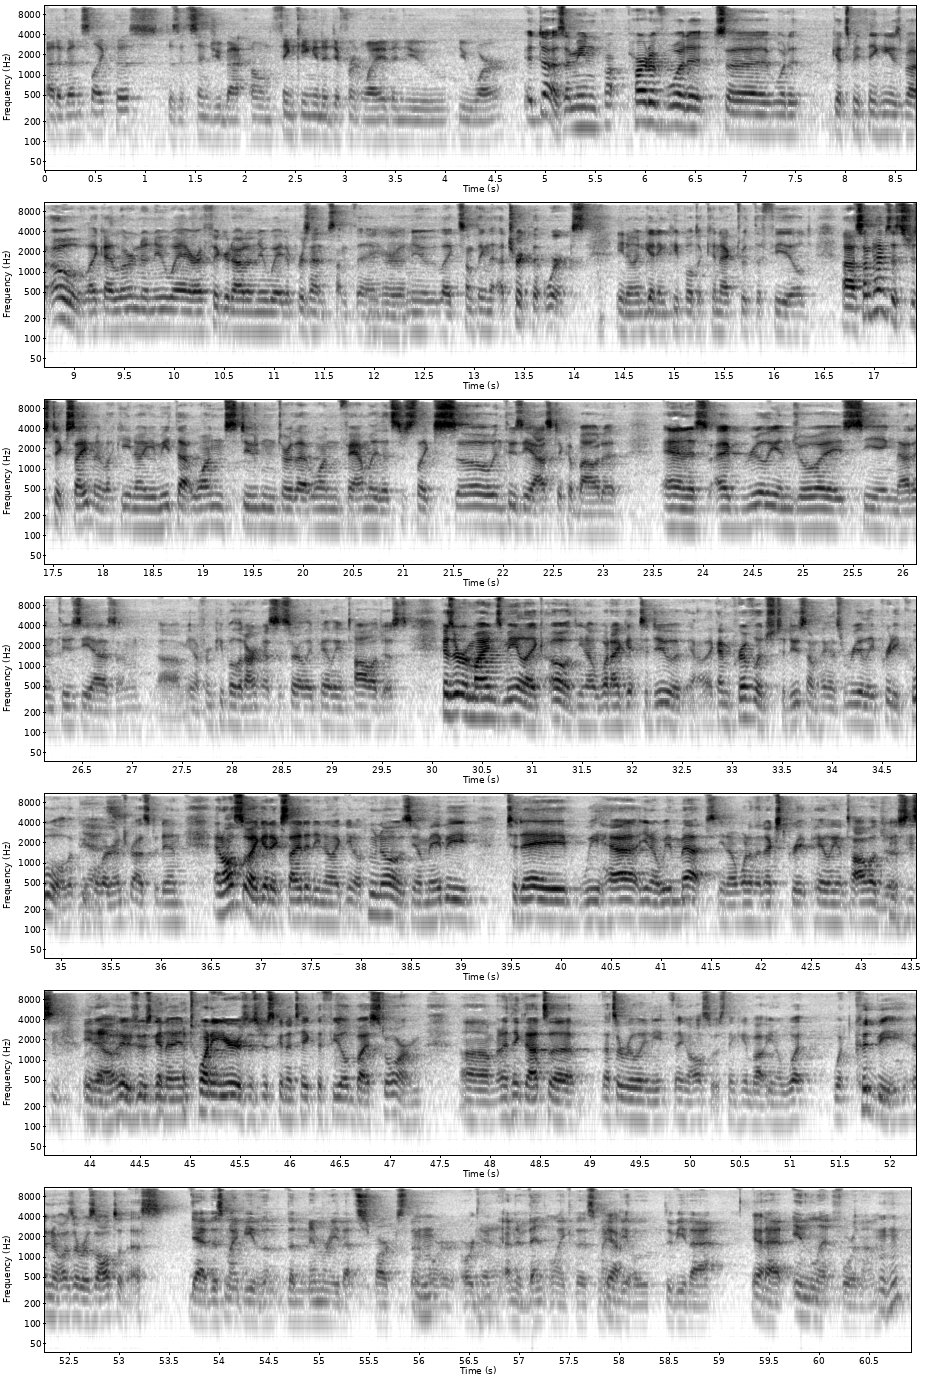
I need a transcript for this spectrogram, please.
at events like this? Does it send you back home thinking in a different way than you, you were? It does. I mean, par- part of what it uh, what it gets me thinking is about oh, like I learned a new way, or I figured out a new way to present something, or a new like something that a trick that works, you know, and getting people to connect with the field. Uh, sometimes it's just excitement, like you know, you meet that one student or that one family that's just like so enthusiastic about it. And it's, I really enjoy seeing that enthusiasm, um, you know, from people that aren't necessarily paleontologists, because it reminds me, like, oh, you know, what I get to do, you know, like, I'm privileged to do something that's really pretty cool that people Yes. are interested in, and also I get excited, you know, like, you know, who knows, you know, maybe today we had, you know, we met, you know, one of the next great paleontologists, you know, who's, who's going to, in 20 years, is just going to take the field by storm, um, and I think that's a that's a really neat thing. Also, is thinking about, you know, what what could be, you know, as a result of this. Yeah, this might be the, the memory that sparks them, mm-hmm. or, or an event like this might Yeah. be able to be that Yeah. that inlet for them. Mm-hmm.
